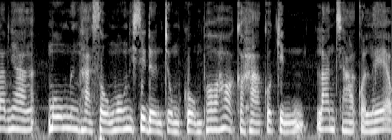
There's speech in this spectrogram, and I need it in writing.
ลำยางโมงหนึ่งหาสองโมงนี่สิเดินจมกลมเพราะว่าเฮาก็หาก็กินล้านชาก่อนแล้ว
